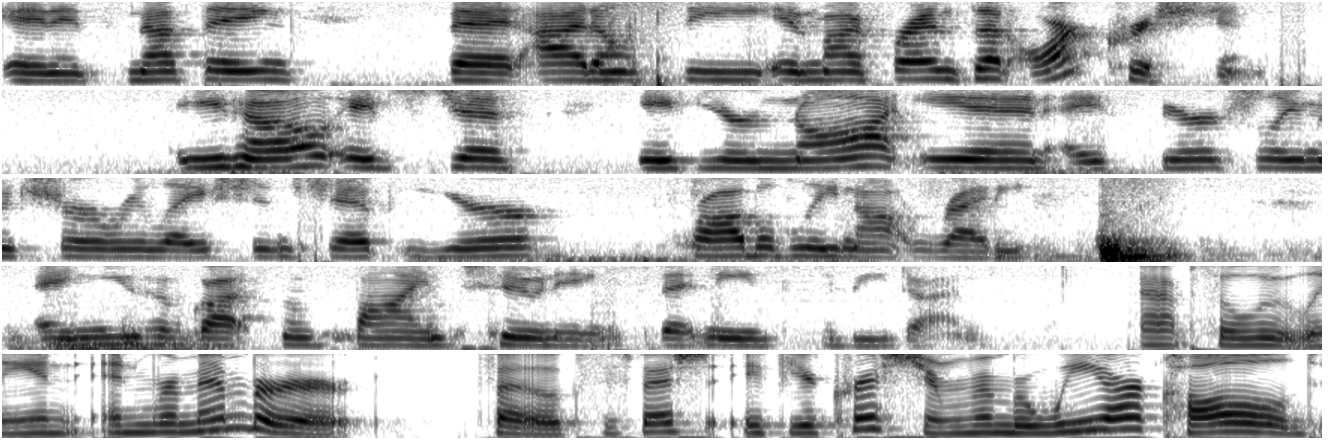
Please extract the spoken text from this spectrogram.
And it's nothing that i don't see in my friends that aren't christian. You know it's just if you're not in a spiritually mature relationship you're probably not ready for it. And you have got some fine tuning that needs to be done. Absolutely. And and remember folks, especially if you're Christian, remember we are called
